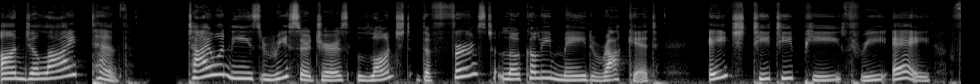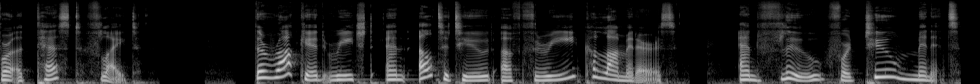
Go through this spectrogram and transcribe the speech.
On July 10th. Taiwanese researchers launched the first locally made rocket, HTTP 3A, for a test flight. The rocket reached an altitude of three kilometers and flew for two minutes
